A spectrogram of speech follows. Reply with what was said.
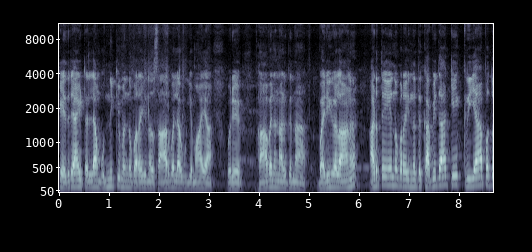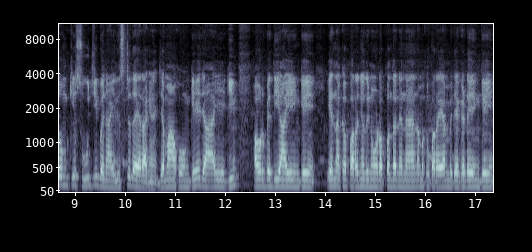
എതിരായിട്ടെല്ലാം ഒന്നിക്കുമെന്ന് പറയുന്നത് സാർവലൗകികമായ ഒരു ഭാവന നൽകുന്ന വരികളാണ്. അടുത്തതെന്ന് പറയുന്നത് കവിതാക്ക് ക്രിയാപദവും കി സൂചി ബനായി ലിസ്റ്റ് തയ്യാറാക്കാൻ ജമാ ഹോങ്കെ ജായേഗി ഔർ ബദിയായെങ്കിൽ എന്നൊക്കെ പറഞ്ഞതിനോടൊപ്പം തന്നെ നമുക്ക് പറയാം രഗടയെങ്കിൽ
